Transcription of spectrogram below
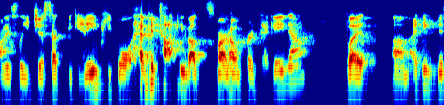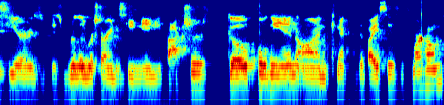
honestly just at the beginning. People have been talking about the smart home for a decade now, but um, I think this year is, is really we're starting to see manufacturers go fully in on connected devices and smart homes,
